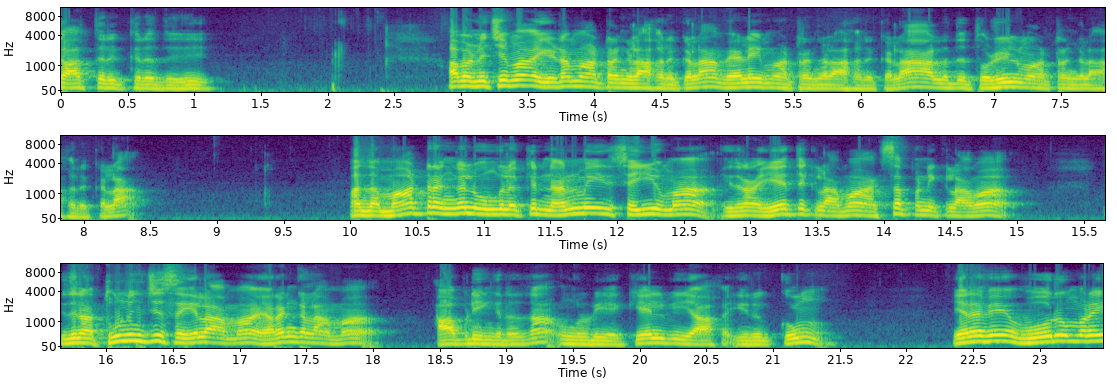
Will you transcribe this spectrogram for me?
காத்திருக்கிறது. அப்போ நிச்சயமாக இடமாற்றங்களாக இருக்கலாம் வேலை மாற்றங்களாக இருக்கலாம் அல்லது தொழில் மாற்றங்களாக இருக்கலாம். அந்த மாற்றங்கள் உங்களுக்கு நன்மை செய்யுமா? இதை நான் ஏற்றுக்கலாமா அக்செப்ட் பண்ணிக்கலாமா? இது நான் துணிஞ்சு செய்யலாமா இறங்கலாமா அப்படிங்கிறது தான் உங்களுடைய கேள்வியாக இருக்கும். எனவே ஒரு முறை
